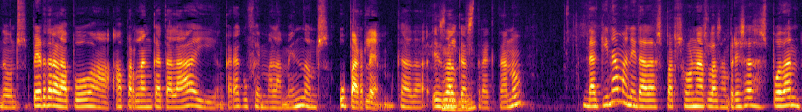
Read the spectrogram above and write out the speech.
doncs, perdre la por a, a parlar en català i encara que ho fem malament, doncs ho parlem, que és del que es tracta, no? De quina manera les persones, les empreses es poden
